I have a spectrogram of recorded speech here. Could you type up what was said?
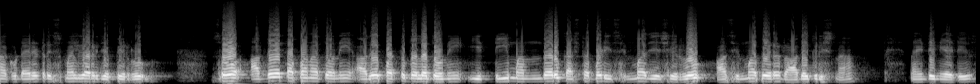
నాకు డైరెక్టర్ ఇస్మాయిల్ గారు చెప్పిర్రు. సో అదే తపనతోని అదే పట్టుదలతోని ఈ టీం అందరూ కష్టపడి ఈ సినిమా చేసిర్రు. ఆ సినిమా పేరు రాధేకృష్ణ నైన్టీన్ ఎయిటీస్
